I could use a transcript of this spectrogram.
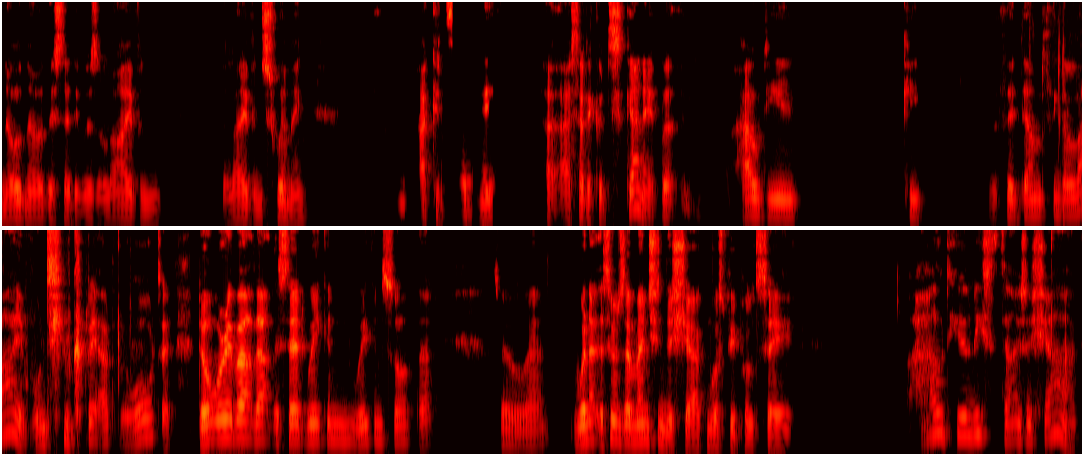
no, no, they said it was alive and alive and swimming. I could I said I could scan it, but how do you keep the damn thing alive once you've got it out of the water? Don't worry about that. They said we can we can sort that. So uh, when as soon as I mention the shark, most people say, "How do you anaesthetize a shark?"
